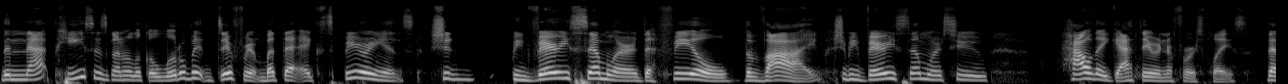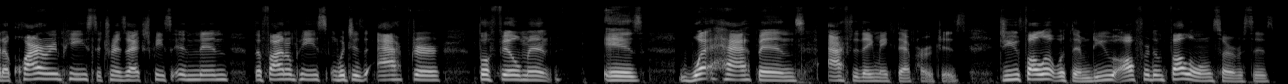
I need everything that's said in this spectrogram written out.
then that piece is going to look a little bit different but the experience should be very similar the feel the vibe should be very similar to how they got there in the first place. That acquiring piece, the transaction piece, and then the final piece, which is after fulfillment, is what happens after they make that purchase. Do you follow up with them? Do you offer them follow on services?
